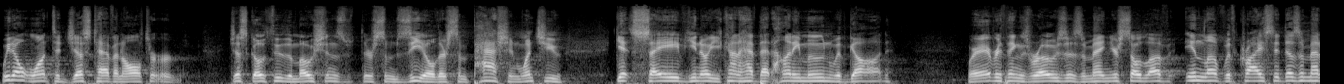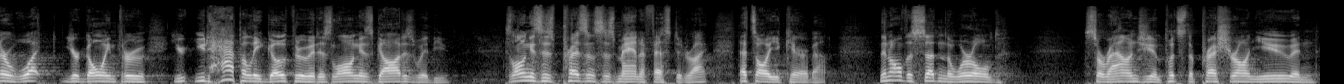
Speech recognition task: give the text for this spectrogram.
We don't want to just have an altar or just go through the motions. There's some zeal, there's some passion. Once you get saved, you know, you kind of have that honeymoon with God where everything's roses and man, you're so love, in love with Christ, it doesn't matter what you're going through. You, you'd happily go through it as long as God is with you, as long as His presence is manifested, right? That's all you care about. Then all of a sudden, the world surrounds you and puts the pressure on you, and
